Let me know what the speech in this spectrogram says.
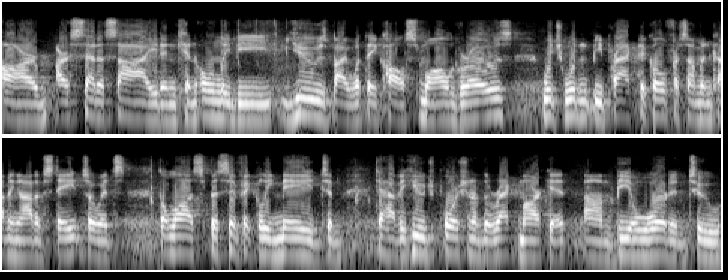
are are set aside and can only be used by what they call small grows, which wouldn't be practical for someone coming out of state. So it's the law specifically made to to have a huge portion of the rec market um, be awarded to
